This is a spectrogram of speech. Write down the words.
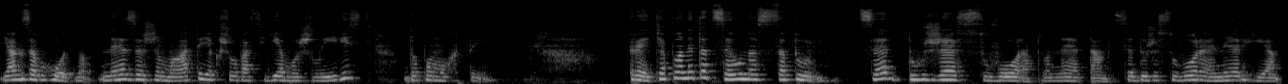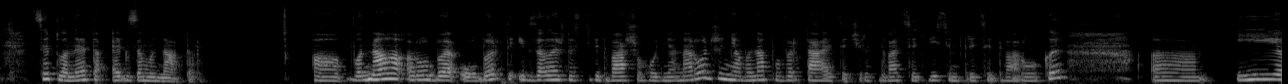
як завгодно, не зажимати, якщо у вас є можливість допомогти. Третя планета це у нас Сатурн. Це дуже сувора планета, це дуже сувора енергія, це планета-екзаменатор. Вона робить оберт, і в залежності від вашого дня народження вона повертається через 28-32 роки. І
